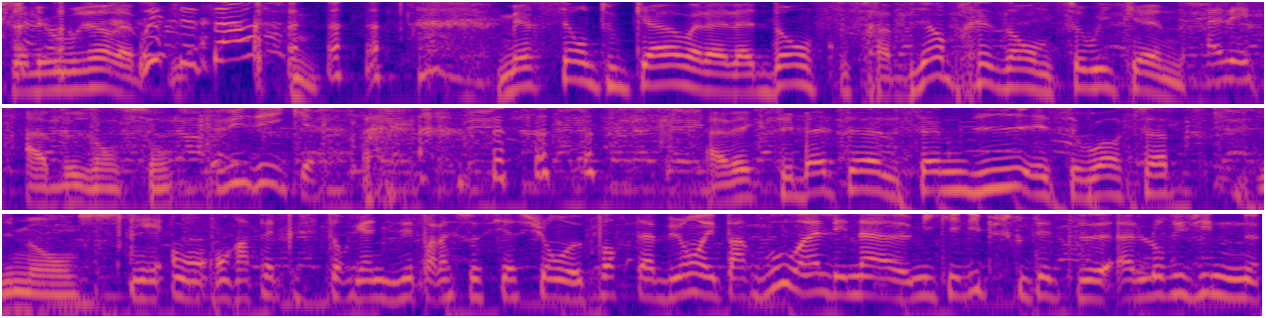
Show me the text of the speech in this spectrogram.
J'allais ouvrir la Oui, c'est ça. Merci en tout cas. Voilà, la danse sera bien présente ce week-end Allez, à Besançon musique. avec ses battles samedi et ses workshops dimanche. Et on, on rappelle que c'est organisé par l'association euh, Porte-Avions et par vous, hein, Léna euh, Micheli, puisque vous êtes euh, à l'origine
